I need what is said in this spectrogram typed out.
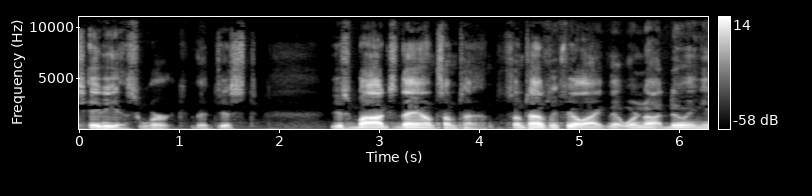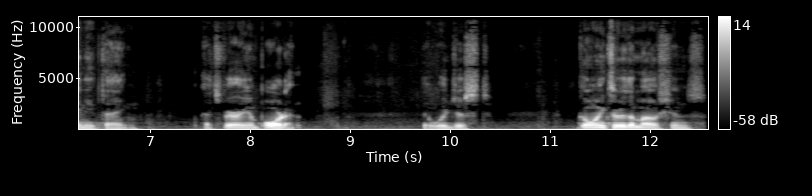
tedious work that just just bogs down sometimes. Sometimes we feel like that we're not doing anything. That's very important. That we're just going through the motions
